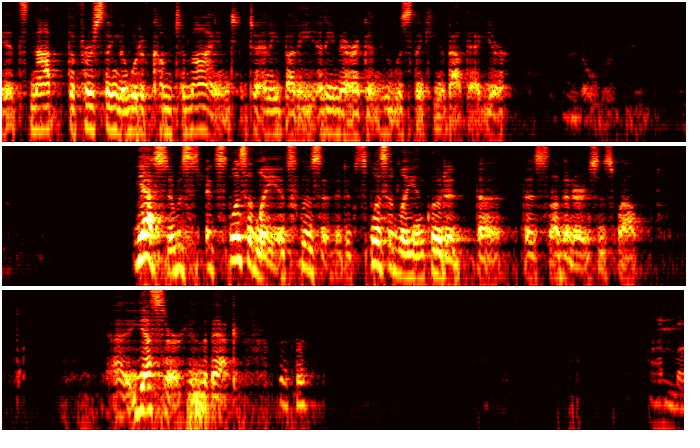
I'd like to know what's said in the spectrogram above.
it's not the first thing that would have come to mind to anybody, any American who was thinking about that year. Yes, it was explicitly exclusive. It explicitly included the, the Southerners as well. Uh, yes, sir, in the back. I'm, uh,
